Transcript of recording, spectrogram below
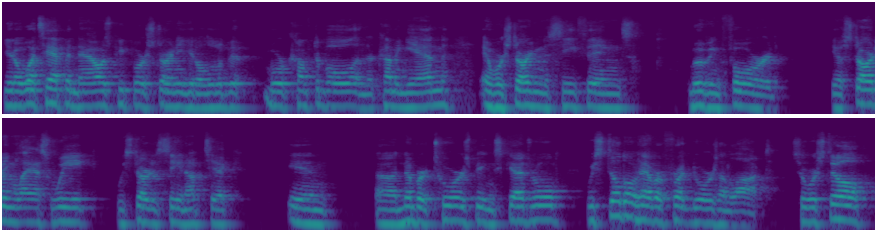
You know, what's happened now is people are starting to get a little bit more comfortable and they're coming in and we're starting to see things moving forward. You know, starting last week, we started to see an uptick in uh, number of tours being scheduled. We still don't have our front doors unlocked. So we're still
